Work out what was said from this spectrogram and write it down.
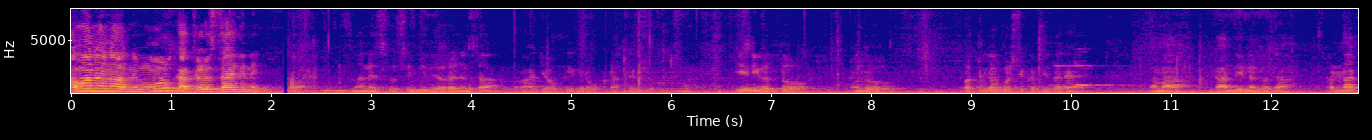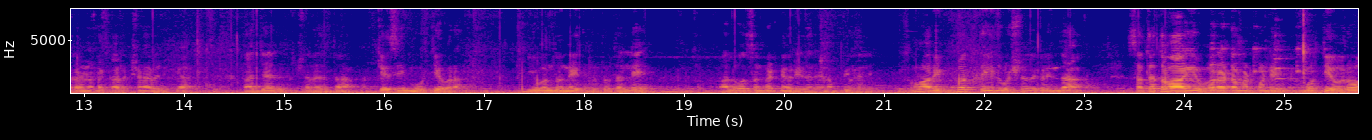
ಆಹ್ವಾನನ ನಿಮ್ಮ ಮೂಲಕ ತಿಳಿಸ್ತಾ ಇದ್ದೀನಿ. ನನ್ನ ಹೆಸರು ಸಿ ವಿ ದೇವರಾಜ್ ಅಂತ ರಾಜ್ಯ ಒಕ್ಕಲಿಗರ ಒಕ್ಕೂಟ ಅಧ್ಯಕ್ಷರು ಏನಿವತ್ತು ಒಂದು ಪತ್ರಿಕಾಗೋಷ್ಠಿ ಕರೆದಿದ್ದಾರೆ. ನಮ್ಮ ಗಾಂಧಿನಗರದ ಕನ್ನಡ ಕರ್ನಾಟಕ ರಕ್ಷಣಾ ವೇದಿಕೆ ರಾಜ್ಯಾಧ್ಯಕ್ಷರಾದಂಥ ಕೆ ಸಿ ಮೂರ್ತಿಯವರ ಈ ಒಂದು ನೇತೃತ್ವದಲ್ಲಿ ಹಲವು ಸಂಘಟನೆಯವರಿದ್ದಾರೆ ನಮ್ಮ ಪೀಠದಲ್ಲಿ. ಸುಮಾರು ಇಪ್ಪತ್ತೈದು ವರ್ಷಗಳಿಂದ ಸತತವಾಗಿ ಹೋರಾಟ ಮಾಡಿಕೊಂಡು ಮೂರ್ತಿಯವರು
